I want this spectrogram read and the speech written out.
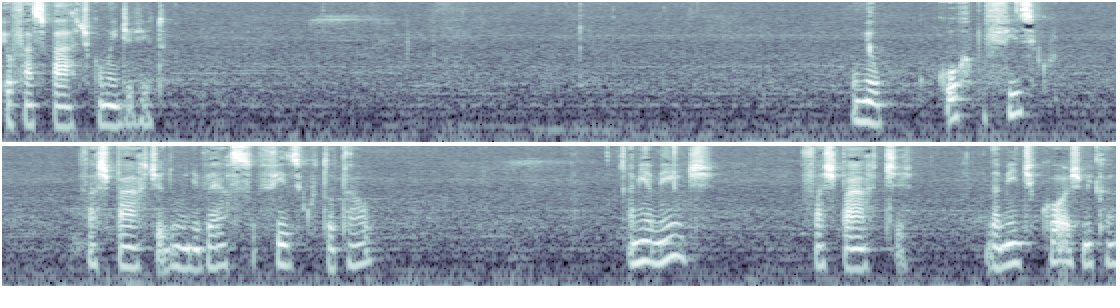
eu faço parte como indivíduo. O meu corpo físico faz parte do universo físico total. A minha mente faz parte da mente cósmica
